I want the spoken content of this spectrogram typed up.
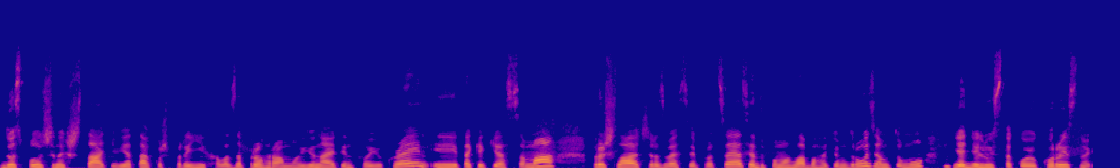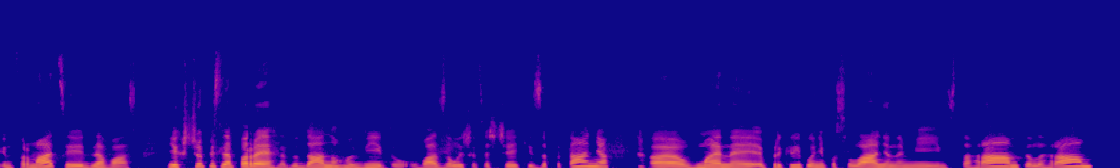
до Сполучених Штатів. Я також переїхала за програмою United for Ukraine, і так як я сама пройшла через весь цей процес, я допомогла багатьом друзям, тому я ділюсь такою корисною інформацією для вас. Якщо після перегляду даного відео у вас залишаться ще якісь запитання, е, в мене прикріплені посилання на мій інстаграм, телеграм.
